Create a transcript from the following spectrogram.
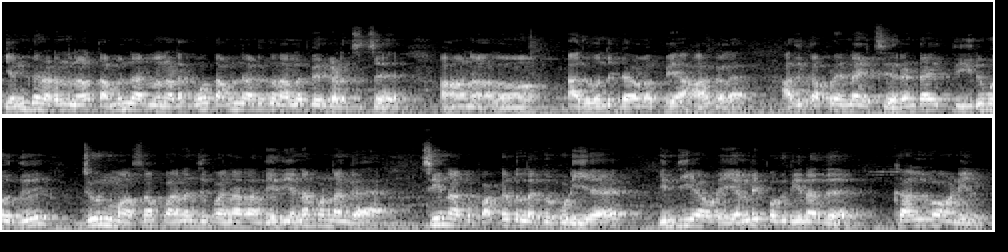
எங்க நடந்தனாலும் தமிழ்நாட்டில் நடக்கும். தமிழ்நாட்டுக்கும் நல்ல பேர் கிடச்சிச்சு. ஆனாலும் அது வந்து டெவலப்பே ஆகலை. அதுக்கப்புறம் என்ன ஆயிடுச்சு? ரெண்டாயிரத்தி இருபது ஜூன் மாதம் பதினஞ்சு பதினாறாம் தேதி என்ன பண்ணாங்க? சீனாக்கு பக்கத்தில் இருக்கக்கூடிய இந்தியாவோட எல்லை பகுதி என்னது? கல்வானில்?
